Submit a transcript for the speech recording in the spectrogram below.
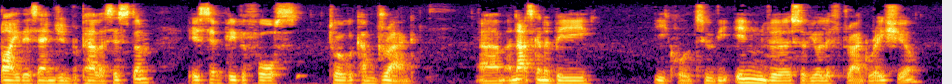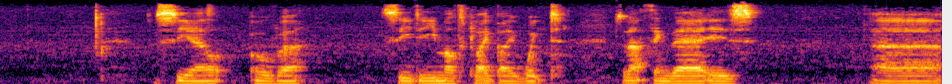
by this engine propeller system is simply the force to overcome drag. Um, and that's going to be equal to the inverse of your lift drag ratio. CL over CD multiplied by weight. So that thing there is uh,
